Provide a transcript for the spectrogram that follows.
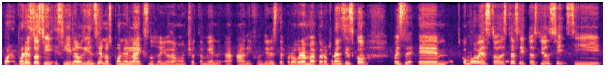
Por, eso, si, si la audiencia nos pone likes, nos ayuda mucho también a, difundir este programa. Pero, Francisco, pues, eh, ¿cómo ves toda esta situación? Si, si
